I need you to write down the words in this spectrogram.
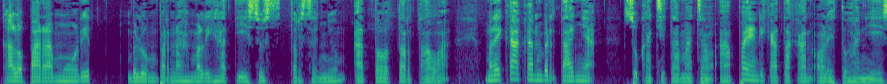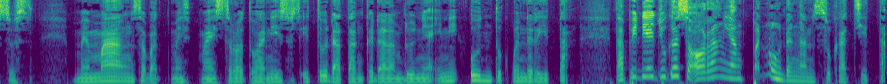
kalau para murid belum pernah melihat Yesus tersenyum atau tertawa, mereka akan bertanya, sukacita macam apa yang dikatakan oleh Tuhan Yesus. Memang sobat maestro Tuhan Yesus itu datang ke dalam dunia ini untuk menderita. Tapi dia juga seorang yang penuh dengan sukacita.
